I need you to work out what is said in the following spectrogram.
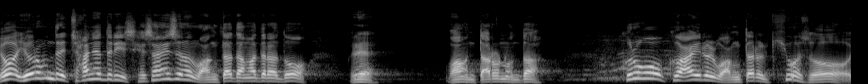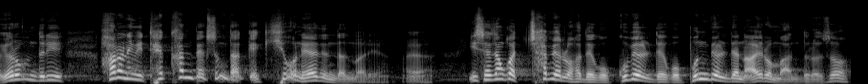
여러분들의 자녀들이 세상에서는 왕따 당하더라도 그래 왕은 따로 논다. 그리고 그 아이를 왕따를 키워서 여러분들이 하나님이 택한 백성답게 키워내야 된단 말이에요. 예. 이 세상과 차별화되고 구별되고 분별된 아이로 만들어서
